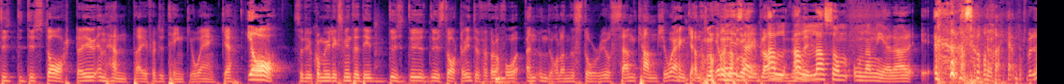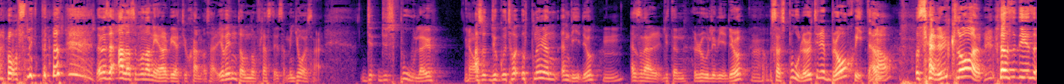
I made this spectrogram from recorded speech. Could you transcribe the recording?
du, du, du startar ju en hentai för att du tänker wanka. Ja! Så du kommer ju liksom inte, du, du, du, startar ju inte för, för att få en underhållande story och sen kanske wanka någon, Ja, men någon här, gång ibland. all, alla som onanerar, alltså vad har hänt med det här avsnittet? Nej, men så här, alla som onanerar vet ju själva så här. jag vet inte om de flesta är så här, men jag är så här. Du, du spolar ju, Ja. alltså du går, tar, öppnar ju en, en video, Mm. en sån här liten rolig video, och sen spolar du till det bra skiten, Ja. och sen är du klar! Alltså det är så,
